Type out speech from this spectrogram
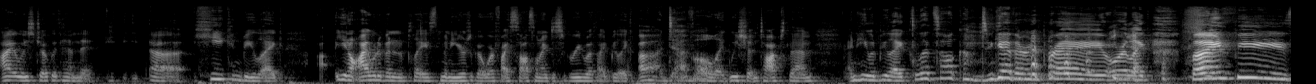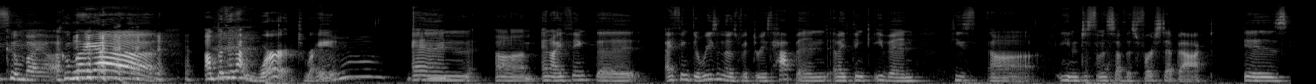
I always joke with him that he, uh, he can be like you know, I would have been in a place many years ago where if I saw someone I disagreed with, I'd be like, "Oh, devil! Like we shouldn't talk to them." And he would be like, "Let's all come together and pray, or like find peace, Kumbaya. kumbaya." um, but then that worked, right? And um, and I think that I think the reason those victories happened, and I think even he's uh, you know just some of the stuff this First Step Act is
